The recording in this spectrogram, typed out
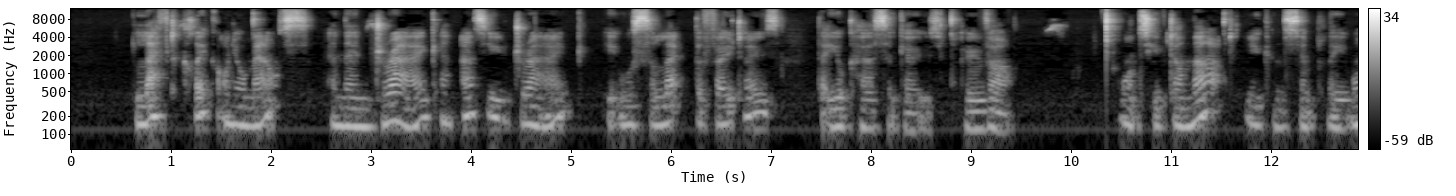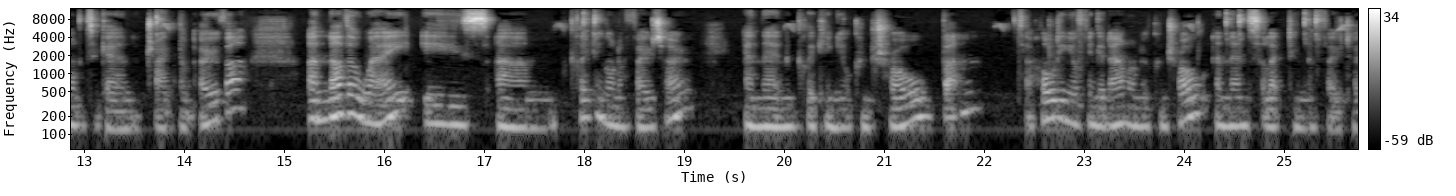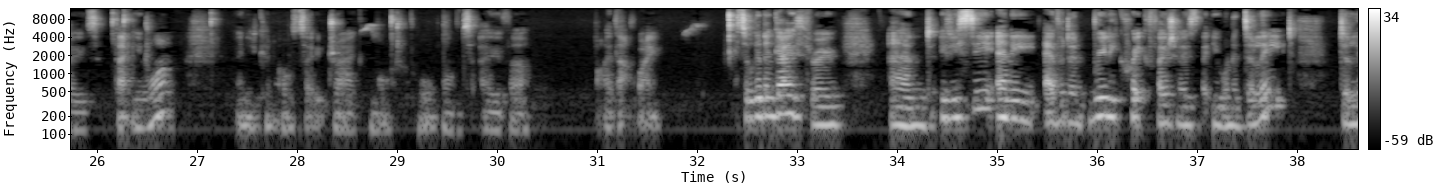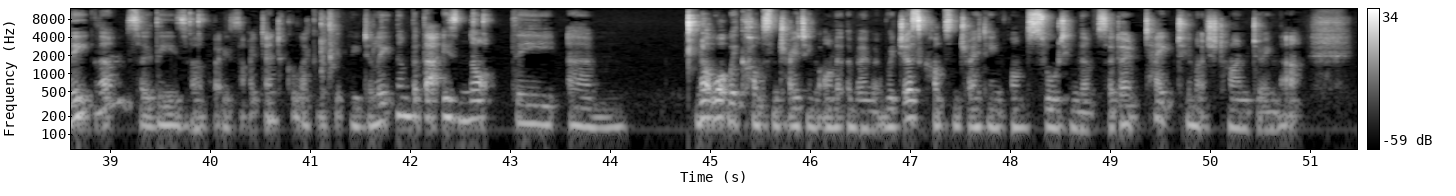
left click on your mouse and then drag and as you drag it will select the photos that your cursor goes over. Once you've done that, you can simply once again drag them over. Another way is um, clicking on a photo and then clicking your control button. So holding your finger down on your control and then selecting the photos that you want. And you can also drag multiple ones over by that way. So we're going to go through and if you see any evident really quick photos that you want to delete, delete them. So these are both identical, I can quickly delete them, but that is not the um, not what we're concentrating on at the moment. We're just concentrating on sorting them. So don't take too much time doing that.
